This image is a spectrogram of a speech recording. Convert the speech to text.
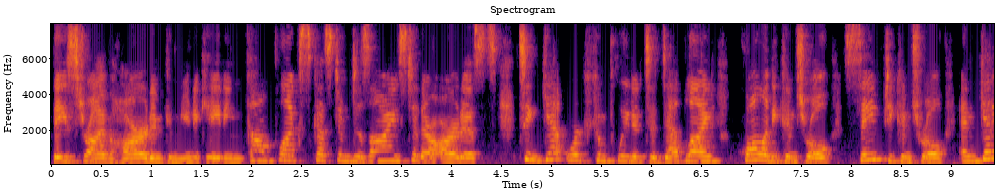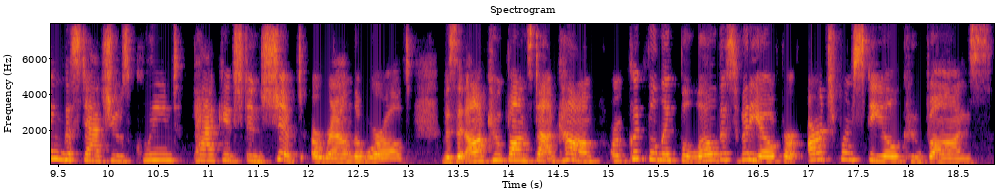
They strive hard in communicating complex custom designs to their artists to get work completed to deadline, quality control, safety control, and getting the statues cleaned, packaged, and shipped around the world. Visit oddcoupons.com or click the link below this video for Art from Steel coupons.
